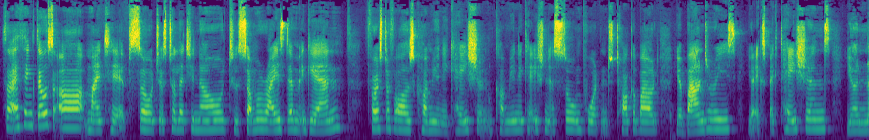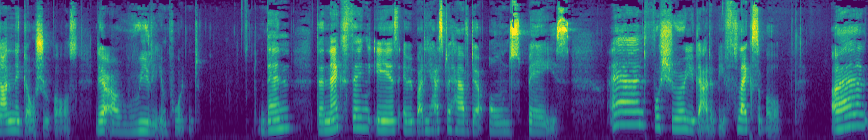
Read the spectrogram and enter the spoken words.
So I think those are my tips. So just to let you know, to summarize them again. First of all, is communication. Communication is so important. Talk about your boundaries, your expectations, your non negotiables. They are really important. Then the next thing is everybody has to have their own space. And for sure, you got to be flexible. And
